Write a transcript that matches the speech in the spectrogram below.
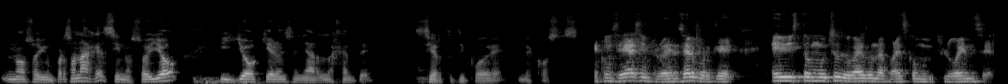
no soy un personaje, sino soy yo y yo quiero enseñar a la gente cierto tipo de, de cosas. ¿Te consideras influencer? Porque he visto muchos lugares donde apareces como influencer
